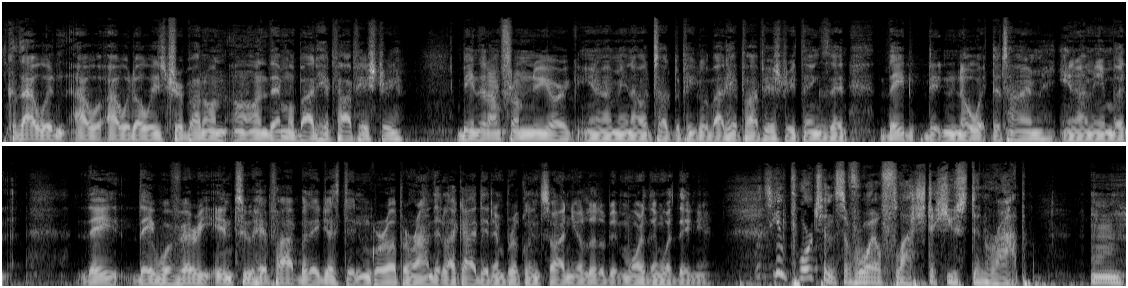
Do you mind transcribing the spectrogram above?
Because I would, I would, would always trip out on on them about hip hop history. Being that I'm from New York, you know what I mean? I would talk to people about hip hop history, things that they didn't know at the time, you know what I mean? But they they were very into hip hop, but they just didn't grow up around it like I did in Brooklyn, so I knew a little bit more than what they knew. What's the importance of Royal Flush to Houston rap? Mm,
